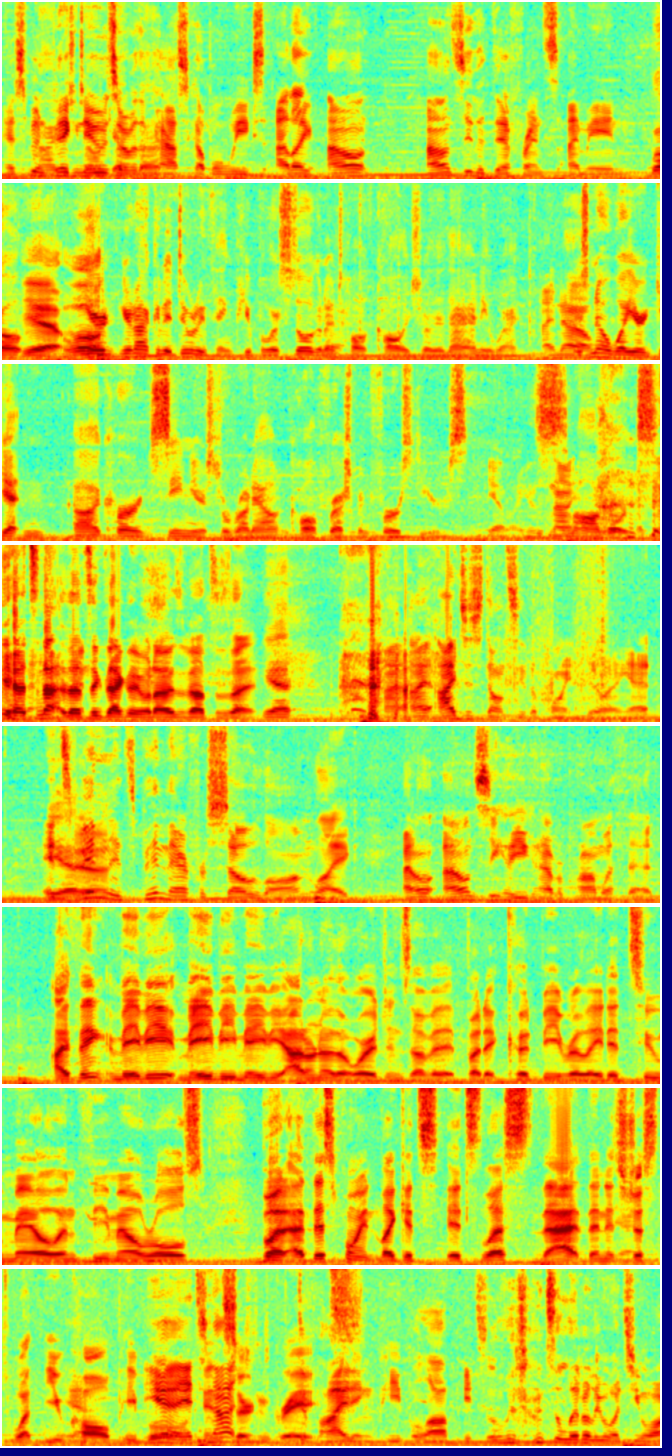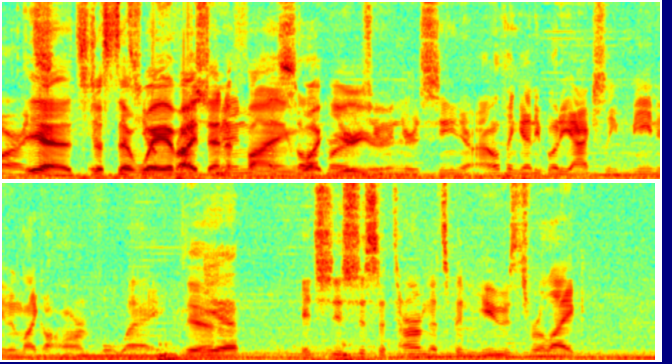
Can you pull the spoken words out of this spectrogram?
it's been I big news get over the past couple weeks. I like I don't I don't see the difference. I mean, Well, Yeah, well- you're, you're not going to do anything. People are still going to Yeah. talk call each other that anyway. I know. There's no way you're getting uh, current seniors to run out and call freshmen first years. yeah, like This it's is not Hogwarts. yeah, it's not. That's exactly what I was about to say. Yeah. I, I, I just don't see the point in doing it. It's Yeah. been it's been there for so long. Like I don't I don't see how you can have a problem with it. I think maybe, maybe, maybe I don't know the origins of it, but it could be related to male and female roles. But at this point, like it's it's less that than it's Yeah. just what you Yeah. call people yeah, it's in not certain grades. dividing people up. It's a, lit- it's literally what you are. It's, Yeah, it's just a you're way of freshman, a identifying what sophomore, year you're junior, senior. I don't think anybody actually mean it in like a harmful way. Yeah. Yeah. It's it's just a term that's been used for like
